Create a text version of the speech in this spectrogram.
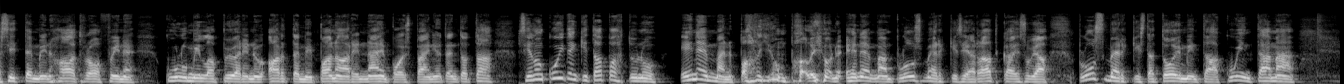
sittemmin Hartroffin kulmilla pyörinyt Artemi Panarin näin poispäin, joten tota, siellä on kuitenkin tapahtunut enemmän, paljon paljon enemmän plusmerkkisiä ratkaisuja, plusmerkkistä toimintaa kuin tämä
